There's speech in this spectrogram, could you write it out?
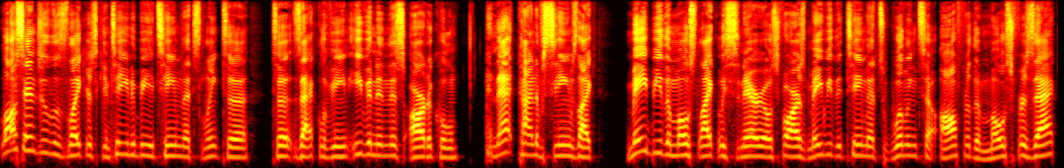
Los Angeles Lakers continue to be a team that's linked to to Zach LaVine, even in this article, and that kind of seems like maybe the most likely scenario as far as maybe the team that's willing to offer the most for Zach.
